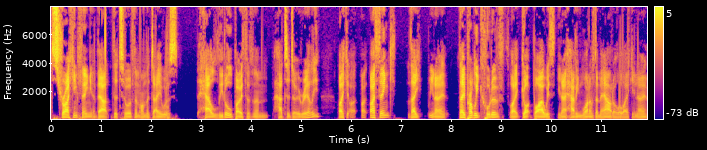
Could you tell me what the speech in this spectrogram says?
striking thing about the two of them on the day was how little both of them had to do. Really, like I, I think they, you know, they probably could have like got by with you know having one of them out or like you know,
